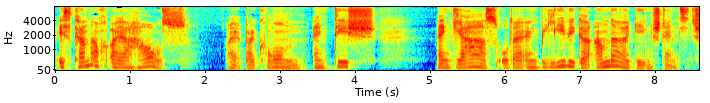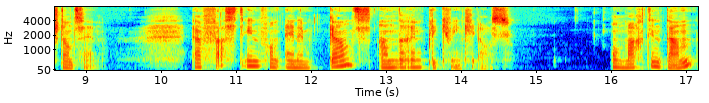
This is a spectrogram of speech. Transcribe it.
Es kann auch euer Haus, euer Balkon, ein Tisch, ein Glas oder ein beliebiger anderer Gegenstand sein. Er fasst ihn von einem ganz anderen Blickwinkel aus und macht ihn dann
